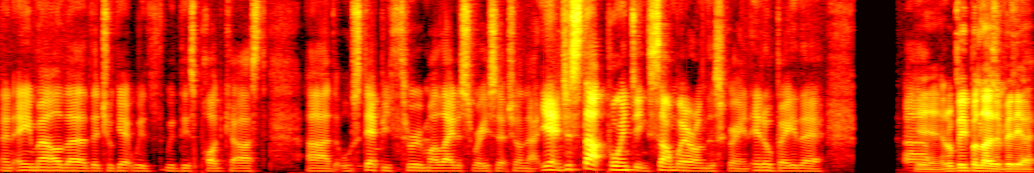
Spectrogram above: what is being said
an email that, that you'll get with, with this podcast. Uh, that will step you through my latest research on that. Yeah, just start pointing somewhere on the screen. It'll be there. yeah, it'll be below the video.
